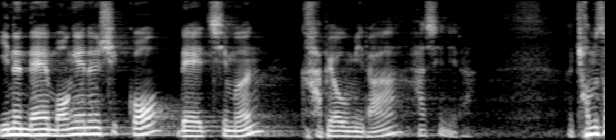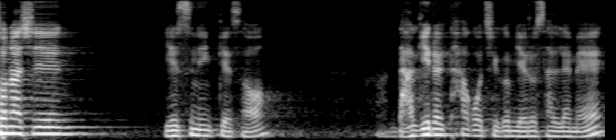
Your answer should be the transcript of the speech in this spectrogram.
이는 내 멍에는 쉽고 내 짐은 가벼움이라 하시니라. 겸손하신 예수님께서 나귀를 타고 지금 예루살렘에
